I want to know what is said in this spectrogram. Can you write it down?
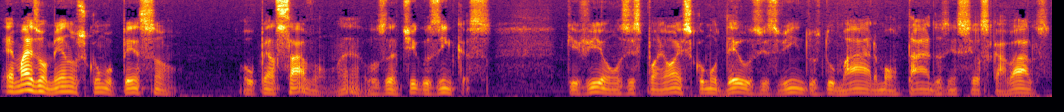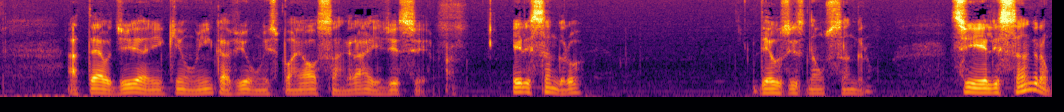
É mais ou menos como pensam ou pensavam né, os antigos incas que viam os espanhóis como deuses vindos do mar montados em seus cavalos, até o dia em que um inca viu um espanhol sangrar e disse: Ele sangrou. Deuses não sangram. Se eles sangram,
